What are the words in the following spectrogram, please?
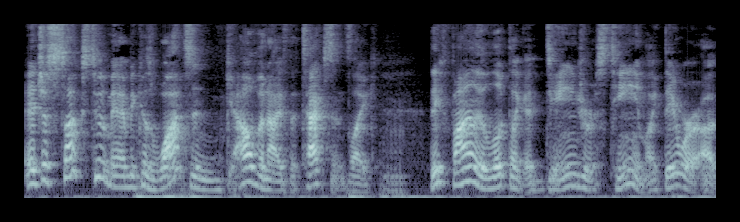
It just sucks too, man, because Watson galvanized the Texans. Like they finally looked like a dangerous team. Like they were a,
